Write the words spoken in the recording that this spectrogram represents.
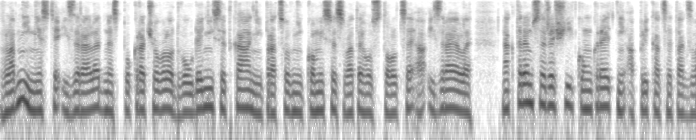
V hlavním městě Izraele dnes pokračovalo dvoudenní setkání pracovní komise svatého stolce a Izraele, na kterém se řeší konkrétní aplikace tzv.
